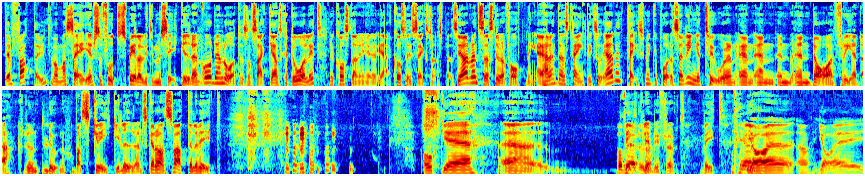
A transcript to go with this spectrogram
den fattar ju inte vad man säger så fort du spelar lite musik ur den. Och den låter som sagt ganska dåligt. Nu kostar den ju, ja, kostar ju 1600 spänn. Så jag hade inte så stora förhoppningar. Jag hade inte ens tänkt, liksom, jag hade inte tänkt så mycket på det. Sen ringer Tor en, en, en, en, en dag, en fredag, runt lunch och bara skriker i luren. Ska du ha en svart eller vit? och eh, eh, vad blev det, blev det för övrigt vit. Ja. Jag, eh, ja, jag eh,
